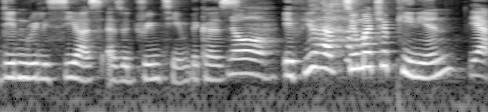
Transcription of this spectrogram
didn't really see us as a dream team because No. if you have too much opinion Yeah.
